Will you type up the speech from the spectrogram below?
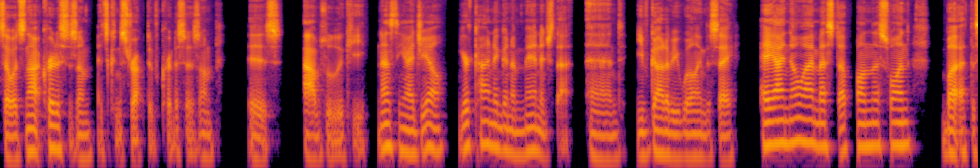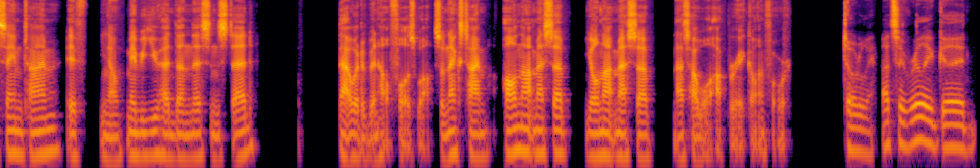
So it's not criticism it's constructive criticism is absolutely key. And as the igl you're kind of going to manage that and you've got to be willing to say hey i know i messed up on this one but at the same time if you know maybe you had done this instead that would have been helpful as well. So next time i'll not mess up you'll not mess up. That's how we'll operate going forward. Totally. That's a really good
